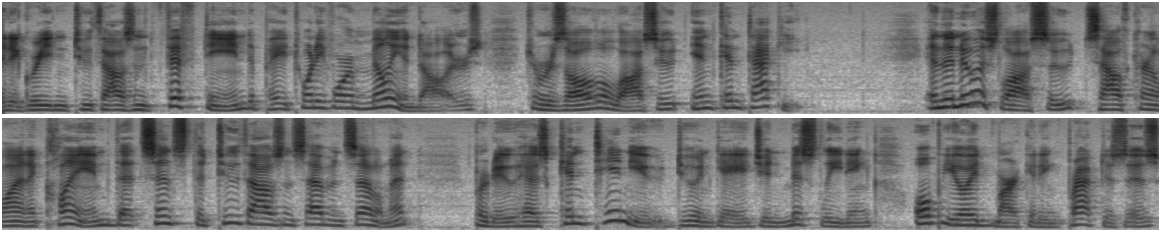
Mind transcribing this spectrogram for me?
It agreed in 2015 to pay $24 million to resolve a lawsuit in Kentucky. In the newest lawsuit, South Carolina claimed that since the 2007 settlement, Purdue has continued to engage in misleading opioid marketing practices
